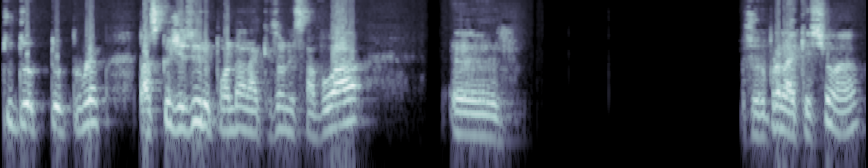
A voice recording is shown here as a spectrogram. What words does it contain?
tout autre problème. Parce que Jésus répondant à la question de savoir, euh, je reprends la question, hein,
